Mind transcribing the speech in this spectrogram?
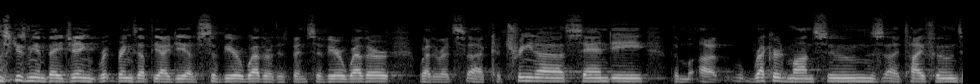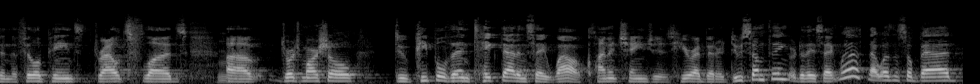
excuse me, in Beijing brings up the idea of severe weather. There's been severe weather, whether it's uh, Katrina, Sandy, the uh, record monsoons, uh, typhoons in the Philippines, droughts, floods. Mm. George Marshall, do people then take that and say, wow, climate change is here, I better do something? Or do they say, well, that wasn't so bad?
